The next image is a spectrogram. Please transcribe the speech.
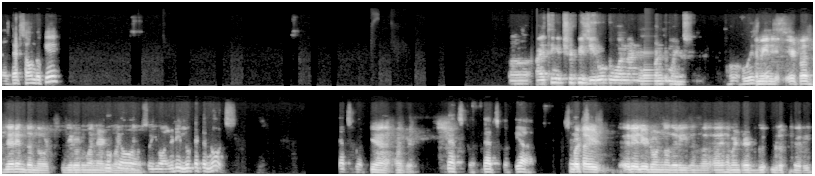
Does that sound okay? Uh, I think it should be 0 to 1 and 1 to minus 1. Who, who is I mean, this? it was there in the notes, zero to one and Okay, one. to oh, one. so you already looked at the notes. That's good. Yeah, okay. That's good. That's good. Yeah. So But I really don't know the reason why I haven't read gr- group theory,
